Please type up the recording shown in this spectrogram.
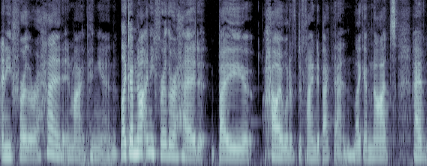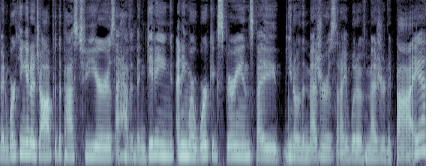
any further ahead, in my opinion. Like, I'm not any further ahead by how I would have defined it back then. Like, I'm not, I have been working at a job for the past two years. I haven't been getting any more work experience by, you know, the measures that I would have measured it by.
